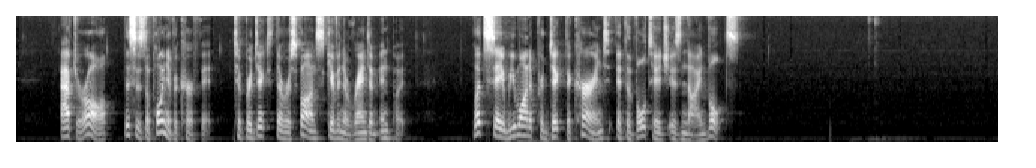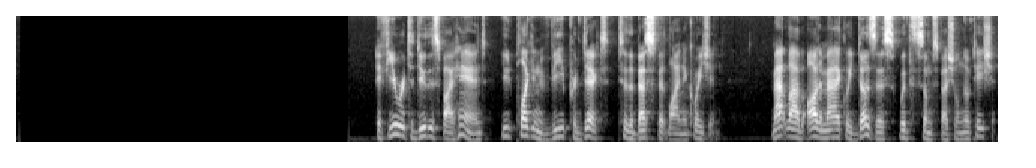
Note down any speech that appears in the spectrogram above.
After all, this is the point of a curve fit to predict the response given a random input. Let's say we want to predict the current if the voltage is 9 volts. If you were to do this by hand, you'd plug in vpredict to the best fit line equation. MATLAB automatically does this with some special notation.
